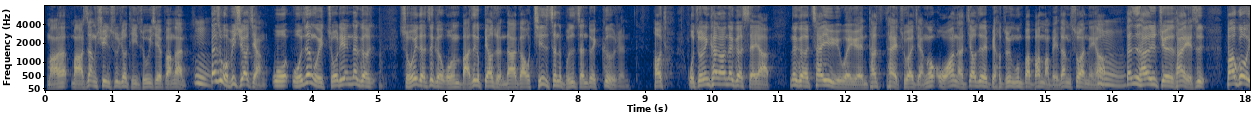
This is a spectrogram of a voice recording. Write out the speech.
马马上迅速就提出一些方案。嗯，但是我必须要讲，我我认为昨天那个所谓的这个，我们把这个标准拉高，其实真的不是针对个人。好，我昨天看到那个谁啊？那个蔡英文委员，他他也出来讲说，我哪叫这些标准，我们把把马北当算呢哈。但是他就觉得他也是，包括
